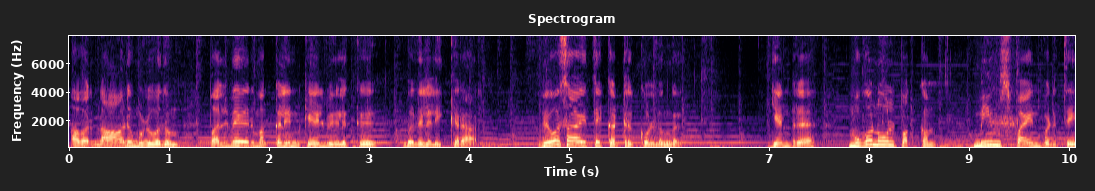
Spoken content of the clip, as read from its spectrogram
அவர் நாடு முழுவதும் பல்வேறு மக்களின் கேள்விகளுக்கு பதிலளிக்கிறார். விவசாயத்தை கற்றுக்கொள்ளுங்கள் என்ற முகநூல் பக்கம் மீம்ஸ் பயன்படுத்தி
